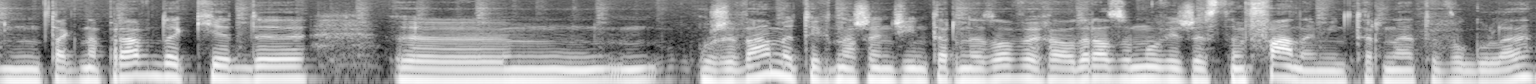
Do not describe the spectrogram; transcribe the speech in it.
y, mm, tak naprawdę kiedy y, używamy tych narzędzi internetowych, a od razu mówię, że jestem fanem internetu w ogóle,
